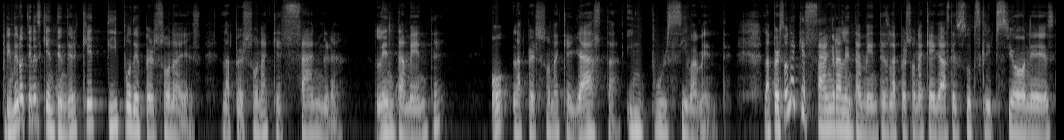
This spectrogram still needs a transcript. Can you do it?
Primero tienes que entender qué tipo de persona es. La persona que sangra lentamente o la persona que gasta impulsivamente. La persona que sangra lentamente es la persona que gasta en suscripciones,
